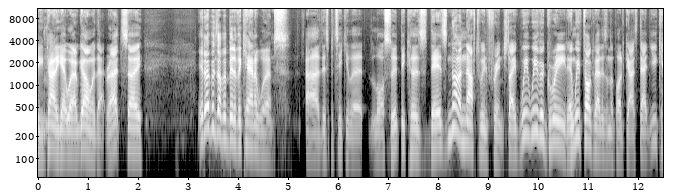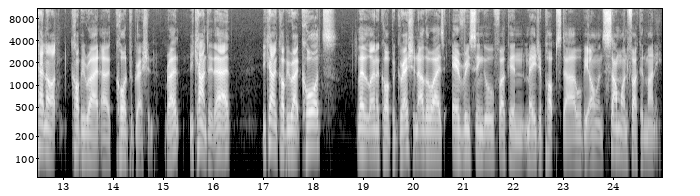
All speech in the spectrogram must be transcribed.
you can kind of get where I'm going with that, right? So it opens up a bit of a can of worms, uh, this particular lawsuit, because there's not enough to infringe. Like we we've agreed, and we've talked about this on the podcast, that you cannot copyright a chord progression, right? You can't do that. You can't copyright chords, let alone a chord progression. Otherwise, every single fucking major pop star will be owing someone fucking money,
